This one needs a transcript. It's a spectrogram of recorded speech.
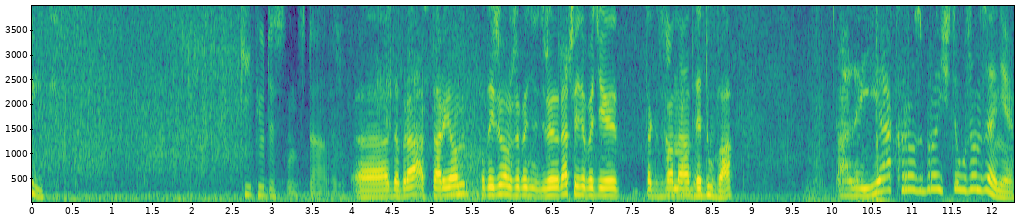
Shit. Keep your distance, darling. E, dobra, Astarion. Podejrzewam, że, będzie, że raczej to będzie tak zwana deduwa. Ale jak rozbroić to urządzenie?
